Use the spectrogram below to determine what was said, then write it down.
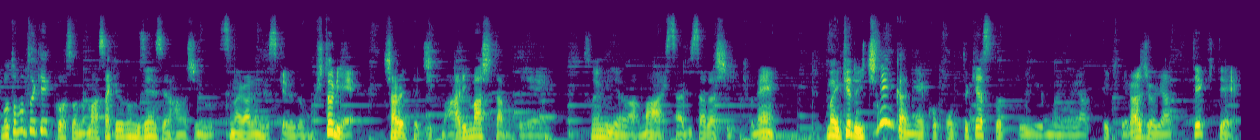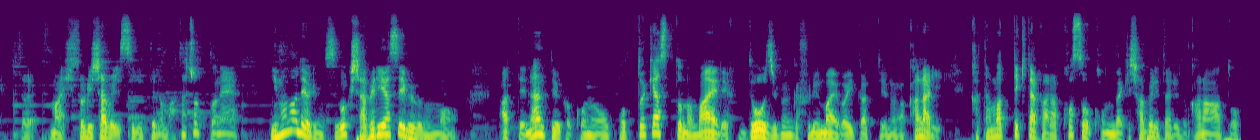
もともと結構その、まあ、先ほどの前世の話にもつながるんですけれども、一人で喋ってる時期もありましたので、そういう意味では、まあ、久々だし、去年、まあ、けど1年間ね、こう、ポッドキャストっていうものをやってきて、ラジオやってきて、まあ、一人喋りするっていうのは、またちょっとね、今までよりもすごく喋りやすい部分もあって、なんていうか、この、ポッドキャストの前でどう自分が振る舞えばいいかっていうのがかなり固まってきたからこそ、こんだけ喋れたりのかなと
